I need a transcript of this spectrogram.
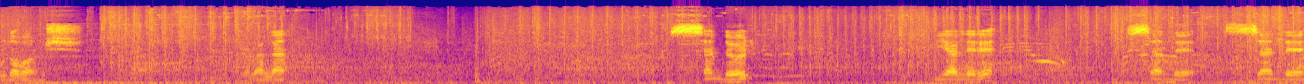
burada varmış. Geber lan. Sen de öl. Diğerleri. Sen de. Sen de.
